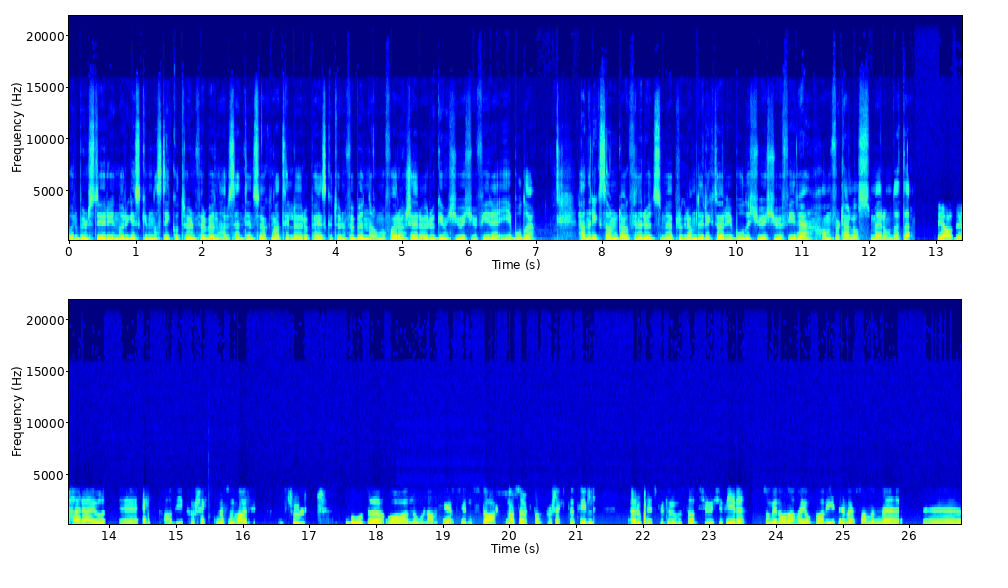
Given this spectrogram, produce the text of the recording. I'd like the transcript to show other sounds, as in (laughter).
Forbundsstyret i Norges gymnastikk- og turnforbund har sendt inn søknad til Det europeiske turnforbundet om å få arrangere Eurogym 2024 i Bodø. Henrik Sand Dagfinnerud, som er programdirektør i Bodø 2024, han forteller oss mer om dette. Ja, det her er jo eh, et av de prosjektene som har fulgt Bodø og Nordland helt siden starten av søknadsprosjektet til Europeisk kulturhovedstad 2024. Som vi nå da har jobba videre med sammen med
